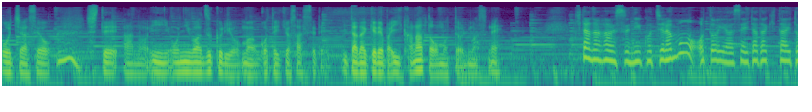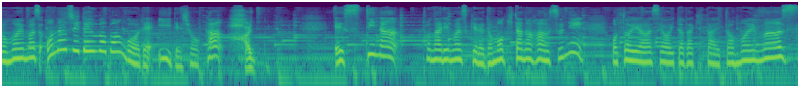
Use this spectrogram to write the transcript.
お打ち合わせをうん。してあのいいお庭作りを、まあ、ご提供させていただければいいかなと思っておりますね。北のハウスにこちらもお問い合わせいただきたいと思います。同じ電話番号でいいでしょうか？はい。エスティナとなりますけれども北のハウスにお問い合わせをいただきたいと思います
